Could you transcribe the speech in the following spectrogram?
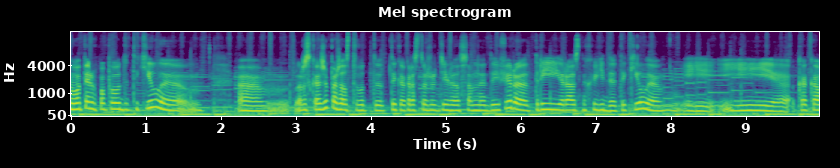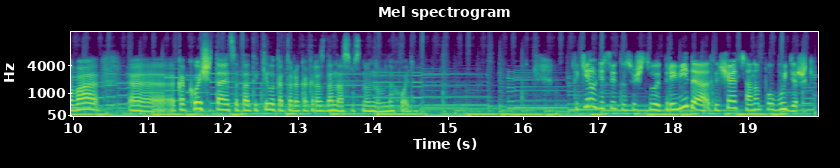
Ну, во-первых, по поводу текилы, э, расскажи, пожалуйста, вот ты как раз тоже делила со мной до эфира три разных вида текилы и, и какова, э, какой считается та текила, которая как раз до нас в основном доходит? Текила действительно существует три вида, отличается оно по выдержке.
